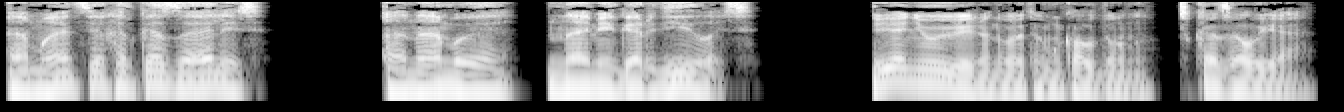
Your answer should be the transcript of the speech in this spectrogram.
А мы от всех отказались. Она бы нами гордилась». «Я не уверен в этом, колдун», — сказал я.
